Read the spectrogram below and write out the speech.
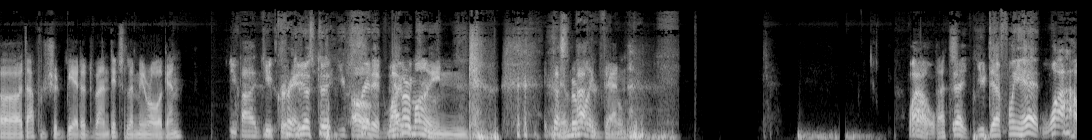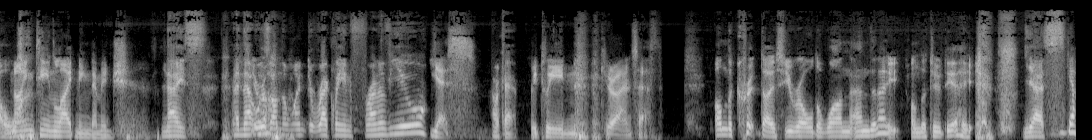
Uh, that should be at advantage. Let me roll again. You, Uh, you you crit. just uh, you critted Why never would you- mind. It doesn't never matter mind then. Wow. Well, that's yeah, you definitely hit wow. 19 lightning damage. nice and that was on- on the one directly in front of you Yes, okay between Kira and Seth. On the crit dice, you rolled a 1 and an 8 on the 2d8. yes Yeah,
